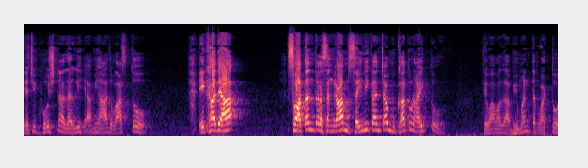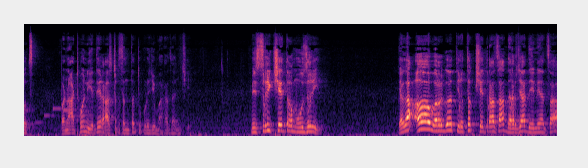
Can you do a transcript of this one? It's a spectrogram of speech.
याची घोषणा झाली हे आम्ही आज वाचतो. एखाद्या स्वातंत्र्य संग्राम सैनिकांच्या मुखातून ऐकतो. तेव्हा आम्हाला अभिमान तर वाटतोच पण आठवण येते राष्ट्रसंत तुकडोजी महाराजांची. मी क्षेत्र मोजरी. याला अवर्ग तीर्थक्षेत्राचा दर्जा देण्याचा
